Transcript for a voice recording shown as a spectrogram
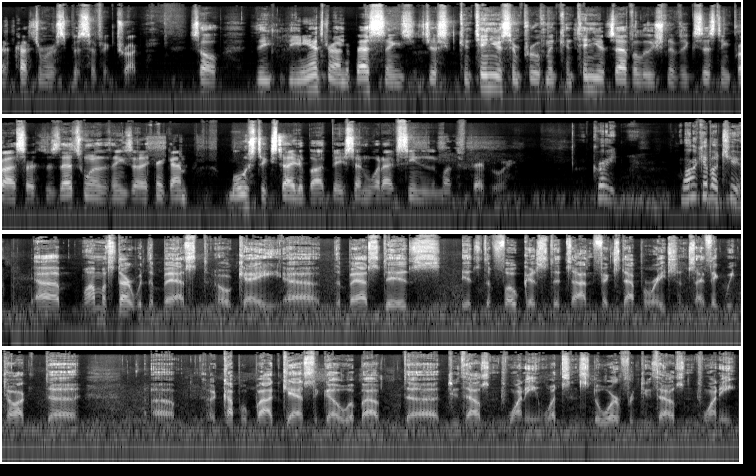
a customer a specific truck. So the the answer on the best things is just continuous improvement, continuous evolution of existing processes. That's one of the things that I think I'm most excited about based on what I've seen in the month of February. Great. Mark, how about you? Uh, well, I'm gonna start with the best. Okay, uh, the best is is the focus that's on fixed operations. I think we talked uh, uh a couple podcasts ago about uh, 2020, what's in store for 2020,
